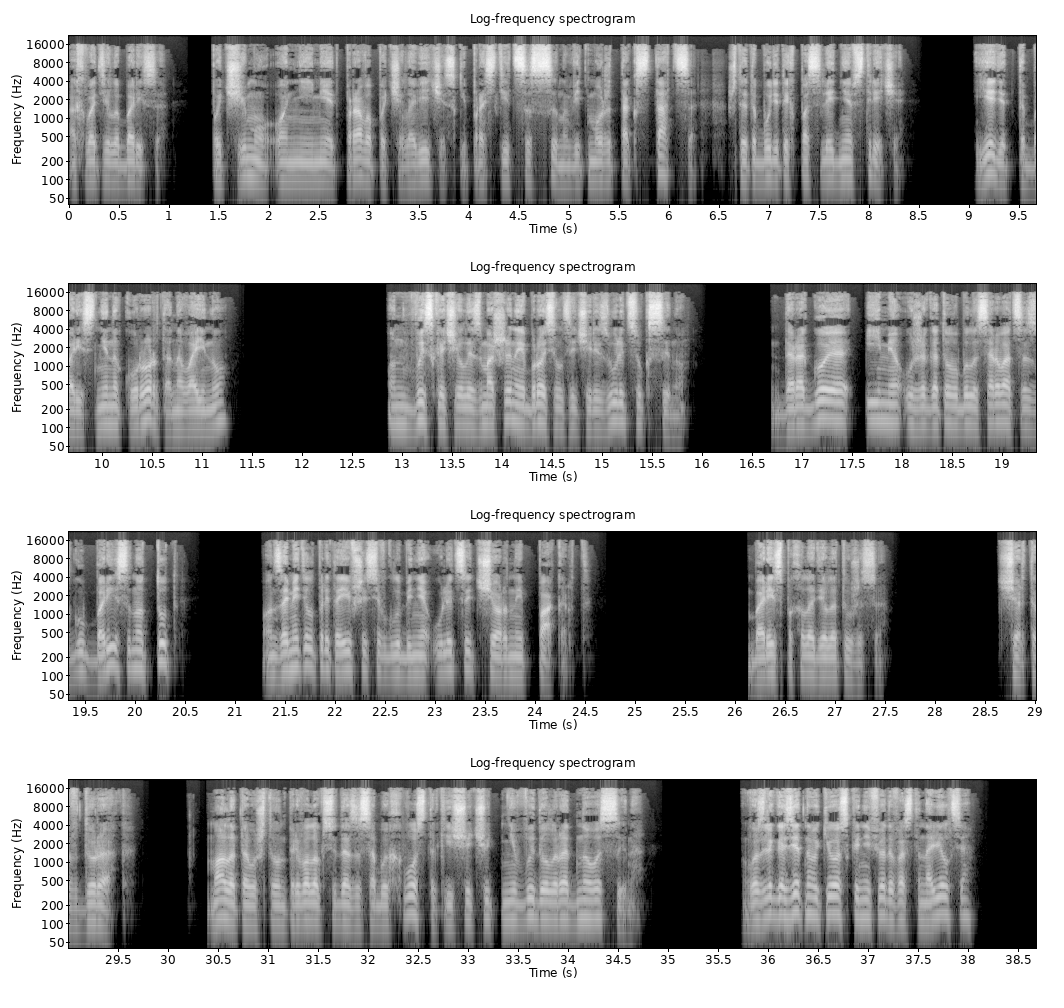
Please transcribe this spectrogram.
охватила Бориса. Почему он не имеет права по-человечески проститься с сыном? Ведь может так статься, что это будет их последняя встреча. Едет-то Борис не на курорт, а на войну. Он выскочил из машины и бросился через улицу к сыну. Дорогое имя уже готово было сорваться с губ Бориса, но тут он заметил притаившийся в глубине улицы черный паккарт. Борис похолодел от ужаса. Чертов дурак! Мало того, что он приволок сюда за собой хвост, так еще чуть не выдал родного сына. Возле газетного киоска Нефедов остановился.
